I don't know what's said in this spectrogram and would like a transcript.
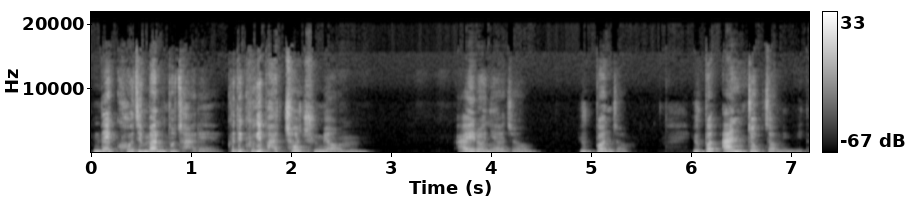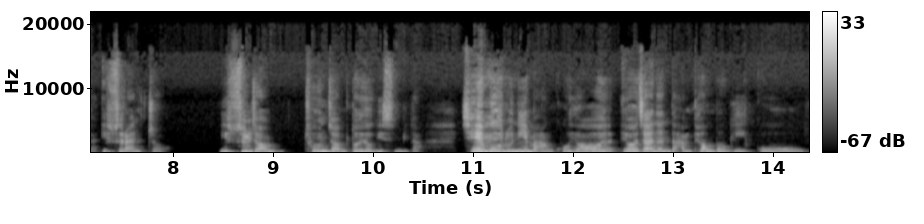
근데 거짓말은 또 잘해. 근데 그게 받쳐주면 아이러니하죠. 6번 점. 6번 안쪽 점입니다. 입술 안쪽. 입술점 좋은 점 또 여기 있습니다. 재물운이 많고 여, 여자는 남편 복이 있고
